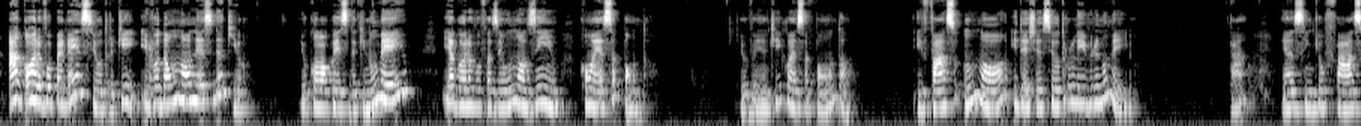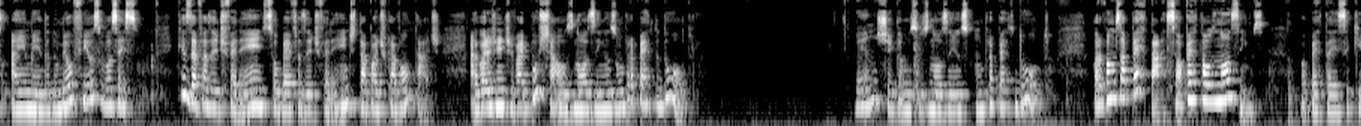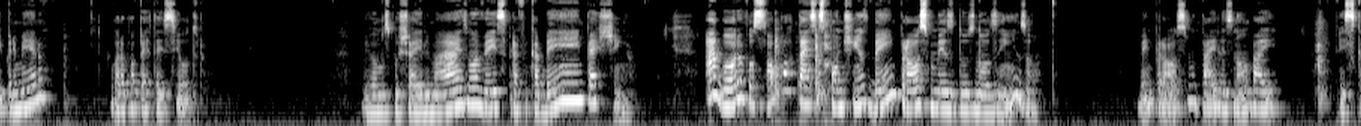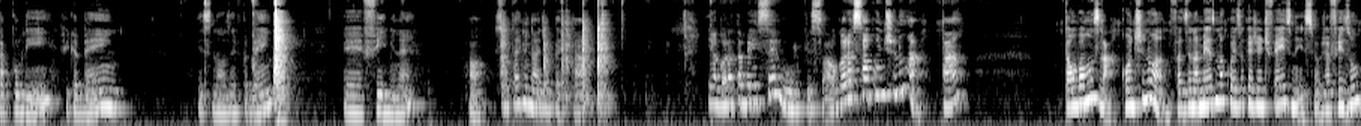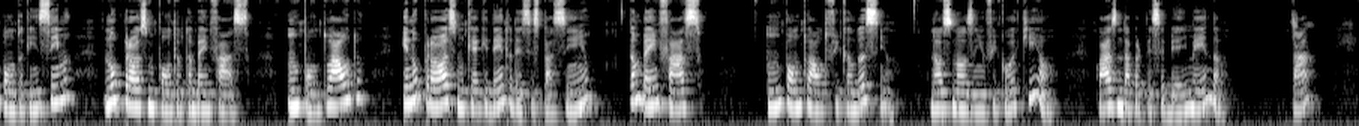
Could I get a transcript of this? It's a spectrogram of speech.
Agora, eu vou pegar esse outro aqui e vou dar um nó nesse daqui, ó. Eu coloco esse daqui no meio e agora eu vou fazer um nozinho com essa ponta, Eu venho aqui com essa ponta, ó, e faço um nó e deixo esse outro livre no meio, tá? É assim que eu faço a emenda do meu fio. Se vocês quiser fazer diferente, souber fazer diferente, tá? Pode ficar à vontade. Agora, a gente vai puxar os nozinhos um para perto do outro. Vendo? Chegamos os nozinhos um para perto do outro. Agora, vamos apertar. É só apertar os nozinhos. Vou apertar esse aqui primeiro. Agora, vou apertar esse outro. E vamos puxar ele mais uma vez para ficar bem pertinho. Agora, eu vou só cortar essas pontinhas bem próximo mesmo dos nozinhos, ó. Bem próximo, tá? Eles não vai escapulir, fica bem... Esse nozinho fica bem é, firme, né? Ó, só terminar de apertar. E agora tá bem seguro, pessoal. Agora é só continuar, tá? Então, vamos lá, continuando, fazendo a mesma coisa que a gente fez nesse. Eu já fiz um ponto aqui em cima, no próximo ponto, eu também faço um ponto alto. E no próximo, que é aqui dentro desse espacinho, também faço um ponto alto, ficando assim, ó. Nosso nozinho ficou aqui, ó. Quase não dá pra perceber a emenda, ó, tá?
